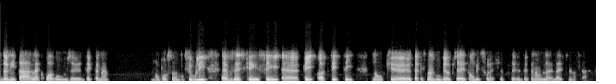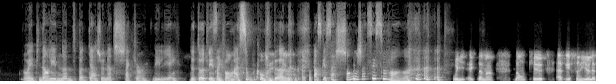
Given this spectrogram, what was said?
donnée par la Croix-Rouge directement. Donc, pour ça. Donc, si vous voulez vous inscrire, c'est PATT. Donc, tapez ça dans Google, puis vous allez tomber sur le site directement de l'aide financière. Oui, puis dans les notes du podcast, je vais mettre chacun des liens de toutes les informations qu'on vous donne parce que ça change assez souvent. oui, exactement. Donc, euh, après ça, il y a le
